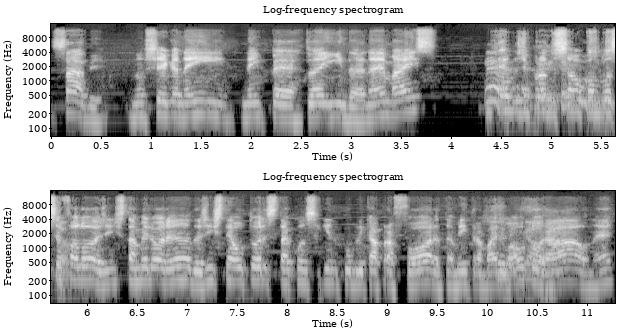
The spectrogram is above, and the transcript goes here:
sabe, não chega nem, nem perto ainda, né? Mas em é, termos de é, produção, como você falou, a gente está melhorando, a gente tem autores que está conseguindo publicar para fora também, trabalho é autoral, né?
